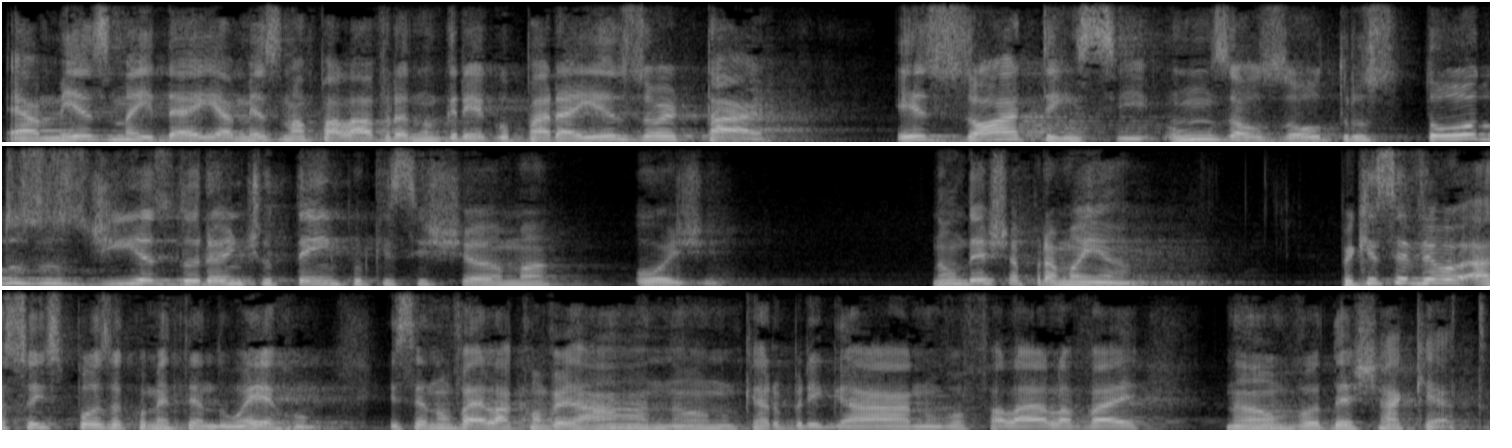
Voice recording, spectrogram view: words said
É a mesma ideia, a mesma palavra no grego para exortar Exortem-se uns aos outros todos os dias durante o tempo que se chama hoje. Não deixa para amanhã. Porque você vê a sua esposa cometendo um erro e você não vai lá conversar, ah, não, não quero brigar, não vou falar, ela vai, não, vou deixar quieto.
